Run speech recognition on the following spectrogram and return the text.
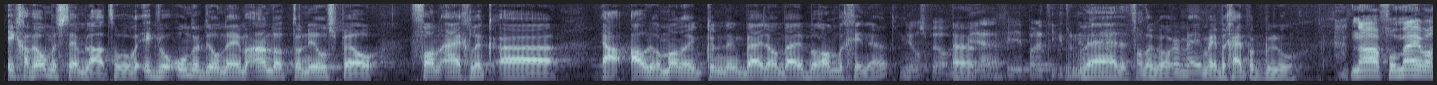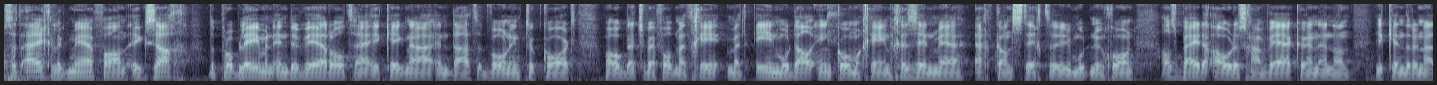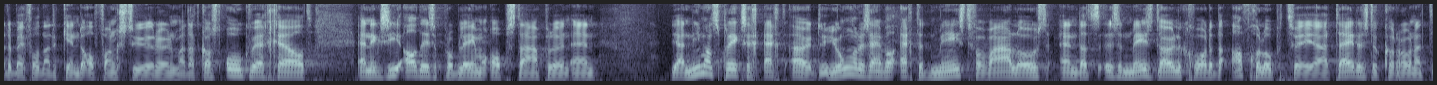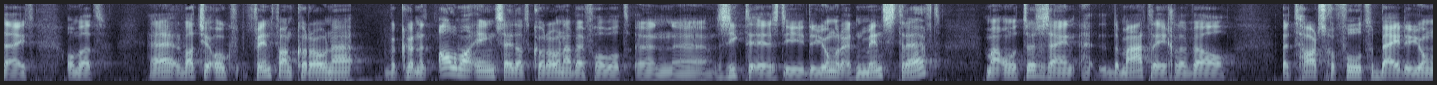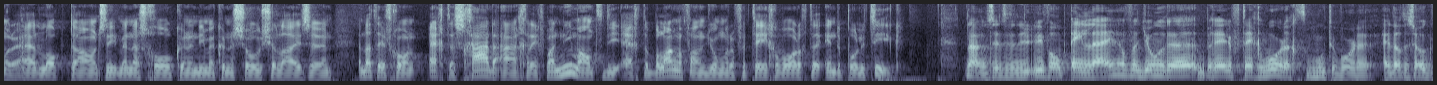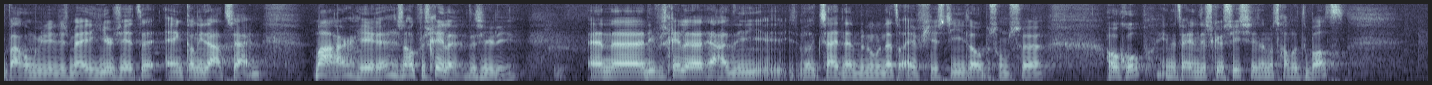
ik ga wel mijn stem laten horen, ik wil onderdeel nemen aan dat toneelspel van eigenlijk... Uh, ja, oudere mannen kunnen bij dan bij Baran beginnen. Toneelspel, uh, jij? Vind je politieke toneel? Nee, dat valt ook wel weer mee. Maar je begrijpt wat ik bedoel. Nou, voor mij was het eigenlijk meer van, ik zag de problemen in de wereld. Hè. Ik keek naar inderdaad het woningtekort, maar ook dat je bijvoorbeeld met, geen, met één modaal inkomen geen gezin meer echt kan stichten. Je moet nu gewoon als beide ouders gaan werken en dan je kinderen naar de, bijvoorbeeld naar de kinderopvang sturen, maar dat kost ook weer geld. En ik zie al deze problemen opstapelen en ja, niemand spreekt zich echt uit. De jongeren zijn wel echt het meest verwaarloosd. En dat is het meest duidelijk geworden de afgelopen twee jaar tijdens de coronatijd. Omdat, hè, wat je ook vindt van corona, we kunnen het allemaal eens zijn dat corona bijvoorbeeld een uh, ziekte is die de jongeren het minst treft. Maar ondertussen zijn de maatregelen wel het hardst gevoeld bij de jongeren. Hè? Lockdowns, niet meer naar school kunnen, niet meer kunnen socializen. En dat heeft gewoon echte schade aangericht. Maar niemand die echt de belangen van jongeren vertegenwoordigde in de politiek. Nou, dan zitten we in ieder geval op één lijn over dat jongeren breder vertegenwoordigd moeten worden. En dat is ook waarom jullie dus mede hier zitten en kandidaat zijn. Maar, heren, er zijn ook verschillen tussen jullie. En uh, die verschillen, ja, die, ik zei het net, benoemde net al eventjes, die lopen soms uh, hoog op in de tweede discussies, in het maatschappelijk debat.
